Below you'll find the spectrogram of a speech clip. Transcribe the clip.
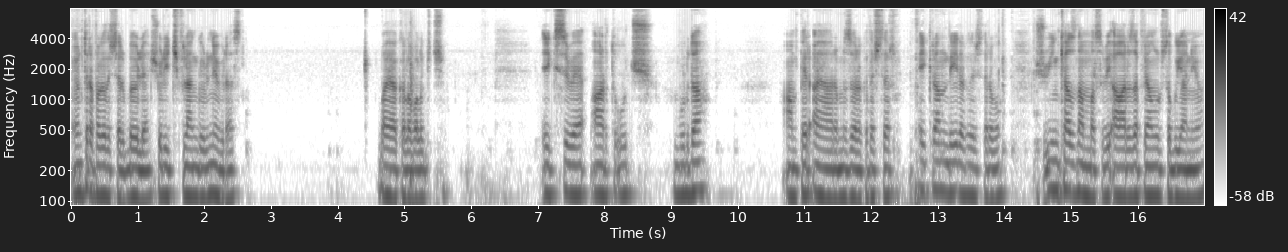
Ön taraf arkadaşlar böyle. Şöyle içi falan görünüyor biraz. Bayağı kalabalık içi. Eksi ve artı uç. Burada amper ayarımız var arkadaşlar. Ekran değil arkadaşlar bu. Şu inkaz lambası bir arıza falan olursa bu yanıyor.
